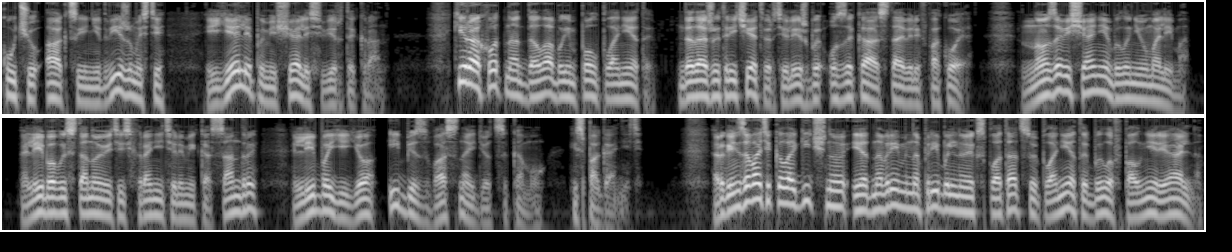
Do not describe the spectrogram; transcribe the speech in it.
кучу акций недвижимости, еле помещались в вирт-экран. Кира охотно отдала бы им полпланеты, да даже три четверти, лишь бы ОЗК оставили в покое. Но завещание было неумолимо. Либо вы становитесь хранителями Кассандры, либо ее и без вас найдется кому испоганить. Организовать экологичную и одновременно прибыльную эксплуатацию планеты было вполне реально.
